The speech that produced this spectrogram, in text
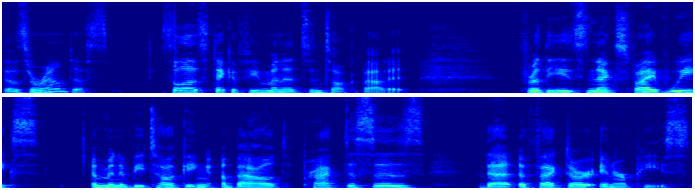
those around us. So let's take a few minutes and talk about it. For these next five weeks, I'm going to be talking about practices that affect our inner peace.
